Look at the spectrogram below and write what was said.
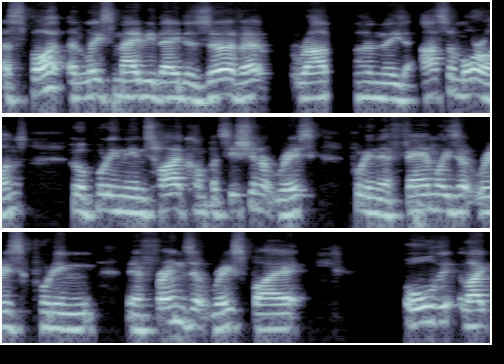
a spot. At least maybe they deserve it rather than these utter morons who are putting the entire competition at risk, putting their families at risk, putting their friends at risk by all the like.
